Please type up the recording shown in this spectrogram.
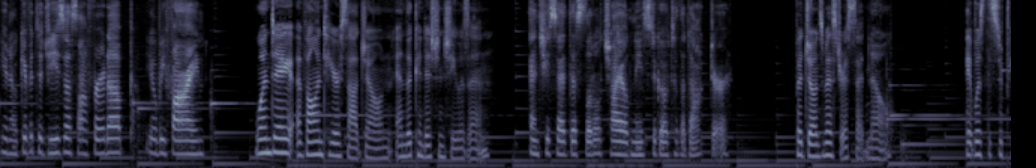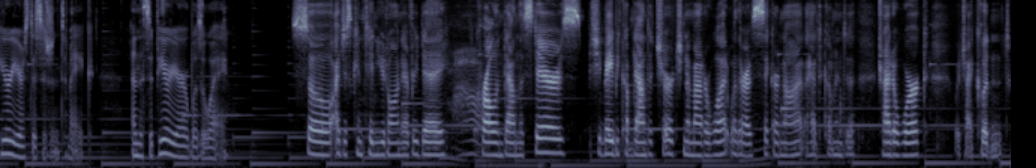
you know, give it to Jesus, offer it up, you'll be fine. One day, a volunteer saw Joan and the condition she was in, And she said, this little child needs to go to the doctor. but Joan's mistress said no. It was the superior's decision to make, and the superior was away. So I just continued on every day, crawling down the stairs. She made me come down to church no matter what, whether I was sick or not. I had to come in to try to work, which I couldn't.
